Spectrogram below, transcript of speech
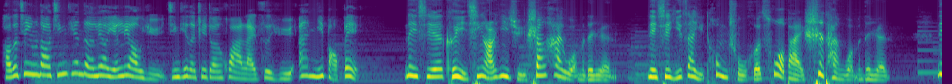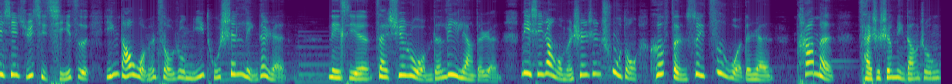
好的，进入到今天的廖言廖语，今天的这段话来自于安妮宝贝。那些可以轻而易举伤害我们的人，那些一再以痛楚和挫败试探我们的人，那些举起旗子引导我们走入迷途深林的人。那些在削弱我们的力量的人，那些让我们深深触动和粉碎自我的人，他们才是生命当中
